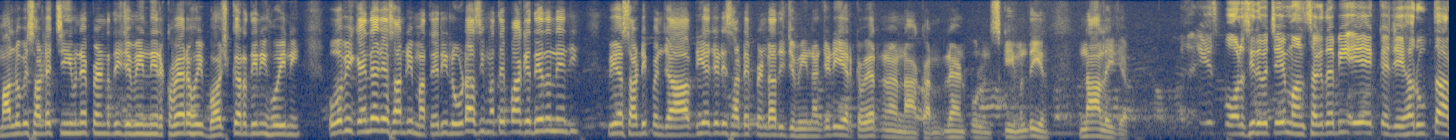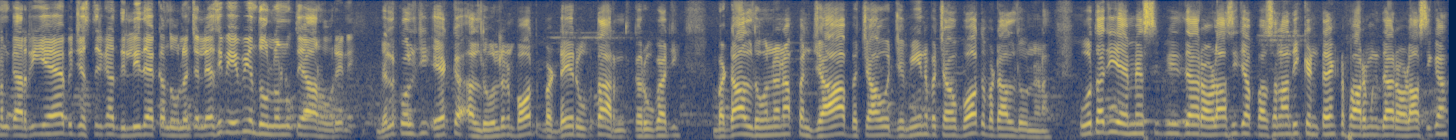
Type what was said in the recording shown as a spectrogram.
ਮੰਨ ਲਓ ਵੀ ਸਾਡੇ ਚੀਫ ਨੇ ਪਿੰਡ ਦੀ ਜ਼ਮੀਨ ਨਹੀਂ ਰਿਕਵਾਇਰ ਹੋਈ ਬੌਸ਼ਕਰ ਦੀ ਨਹੀਂ ਹੋਈ ਨਹੀਂ। ਉਹ ਵੀ ਕਹਿੰਦੇ ਆ ਜੇ ਸਾਡੀ ਮਤੇ ਦੀ ਲੋੜ ਆ ਅਸੀਂ ਮਤੇ ਪਾ ਕੇ ਦੇ ਦਿੰਦੇ ਆ ਜੀ। ਵੀ ਇਹ ਸਾਡੀ ਪੰਜਾਬ ਦੀ ਆ ਜਿਹੜੀ ਸਾਡੇ ਪਿੰਡਾਂ ਦੀ ਜ਼ਮੀਨ ਆ ਜਿਹੜੀ ਰਿਕਵਾਇਰ ਨਾ ਕਰਨ ਲੈਂਡ ਪੂਲਿੰਗ ਸਕੀਮ ਹੁੰਦੀ ਆ ਨਾ ਲਈ ਜਾ ਇਸ ਪਾਲਿਸੀ ਦੇ ਵਿੱਚ ਇਹ ਮੰਨ ਸਕਦਾ ਵੀ ਇਹ ਇੱਕ ਅਜਿਹਾ ਰੂਪ ਧਾਰਨ ਕਰ ਰਹੀ ਹੈ ਵੀ ਜਿਸ ਤਰੀਕੇ ਨਾਲ ਦਿੱਲੀ ਦਾ ਇੱਕ ਅੰਦੋਲਨ ਚੱਲਿਆ ਸੀ ਵੀ ਇਹ ਵੀ ਅੰਦੋਲਨ ਨੂੰ ਤਿਆਰ ਹੋ ਰਹੇ ਨੇ। ਬਿਲਕੁਲ ਜੀ, ਇੱਕ ਅੰਦੋਲਨ ਬਹੁਤ ਵੱਡੇ ਰੂਪ ਧਾਰਨ ਕਰੂਗਾ ਜੀ। ਵੱਡਾ ਅੰਦੋਲਨ ਆ, ਪੰਜਾਬ ਬਚਾਓ, ਜ਼ਮੀਨ ਬਚਾਓ, ਬਹੁਤ ਵੱਡਾ ਅੰਦੋਲਨ ਆ। ਉਹ ਤਾਂ ਜੀ ਐਮਐਸਪੀ ਦਾ ਰੌਲਾ ਸੀ ਜਾਂ ਫਸਲਾਂ ਦੀ ਕੰਟੈਕਟ ਫਾਰਮਿੰਗ ਦਾ ਰੌਲਾ ਸੀਗਾ,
